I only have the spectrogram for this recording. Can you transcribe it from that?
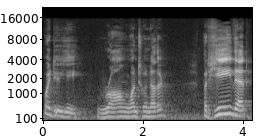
why do ye wrong one to another? But he that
